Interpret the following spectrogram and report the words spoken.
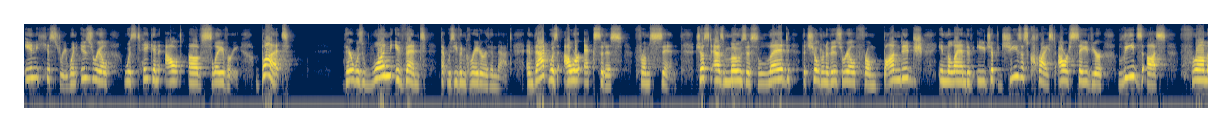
in history when Israel was taken out of slavery. But there was one event that was even greater than that, and that was our exodus from sin. Just as Moses led the children of Israel from bondage in the land of Egypt, Jesus Christ, our Savior, leads us from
